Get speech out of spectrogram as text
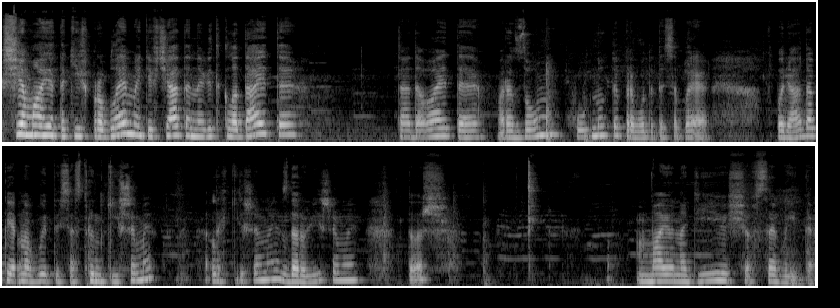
ще має такі ж проблеми, дівчата, не відкладайте та давайте разом худнути, приводити себе порядок, як новитися стрункішими, легкішими, здоровішими. Тож маю надію, що все вийде.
